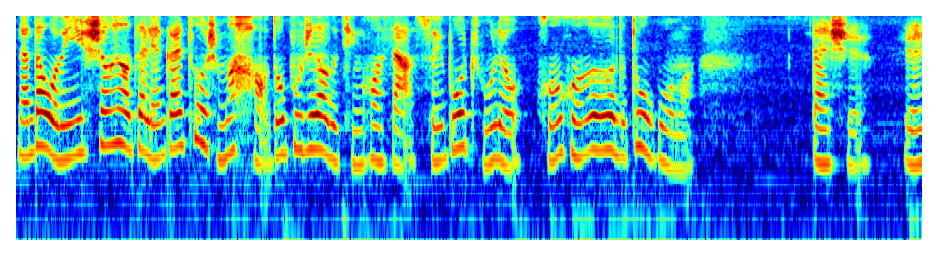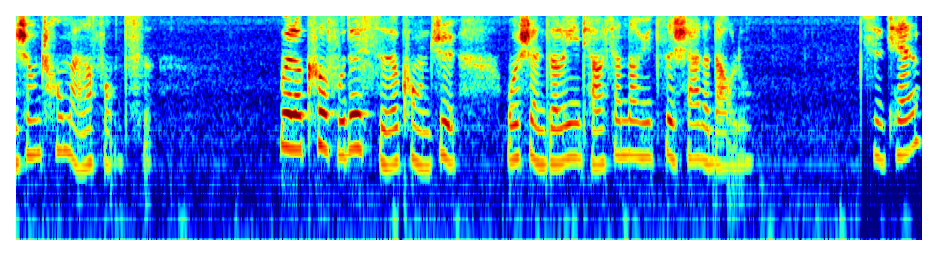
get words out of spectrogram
难道我的一生要在连该做什么好都不知道的情况下随波逐流、浑浑噩噩地度过吗？但是，人生充满了讽刺。为了克服对死的恐惧，我选择了一条相当于自杀的道路。此前，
